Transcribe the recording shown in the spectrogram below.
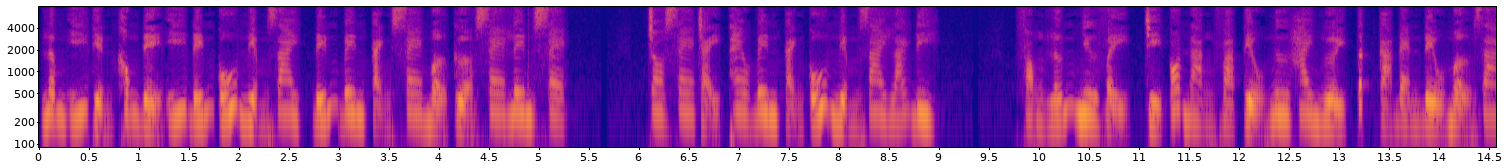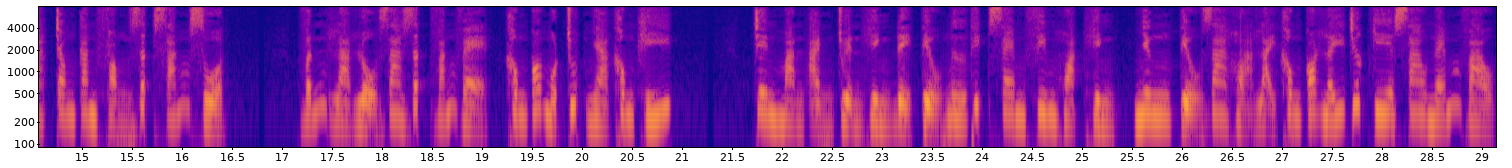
Lâm ý tiện không để ý đến cố niệm dai, đến bên cạnh xe mở cửa xe lên xe. Cho xe chạy theo bên cạnh cố niệm dai lái đi. Phòng lớn như vậy, chỉ có nàng và tiểu ngư hai người, tất cả đèn đều mở ra, trong căn phòng rất sáng sủa. Vẫn là lộ ra rất vắng vẻ, không có một chút nhà không khí. Trên màn ảnh truyền hình để tiểu ngư thích xem phim hoạt hình, nhưng tiểu gia hỏa lại không có lấy trước kia sao ném vào,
